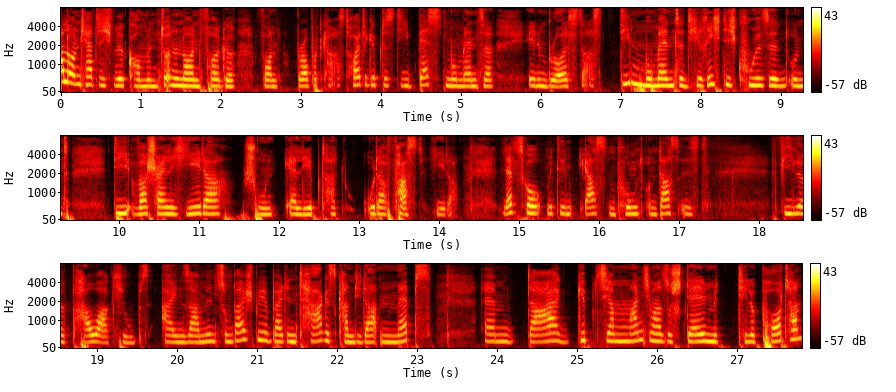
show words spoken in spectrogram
Hallo und herzlich willkommen zu einer neuen Folge von Brawl Podcast. Heute gibt es die besten Momente in Brawl Stars. Die Momente, die richtig cool sind und die wahrscheinlich jeder schon erlebt hat oder fast jeder. Let's go mit dem ersten Punkt und das ist viele Power Cubes einsammeln. Zum Beispiel bei den Tageskandidaten Maps. Ähm, da gibt's ja manchmal so Stellen mit Teleportern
